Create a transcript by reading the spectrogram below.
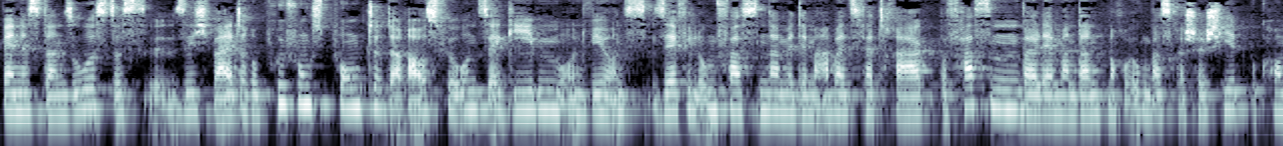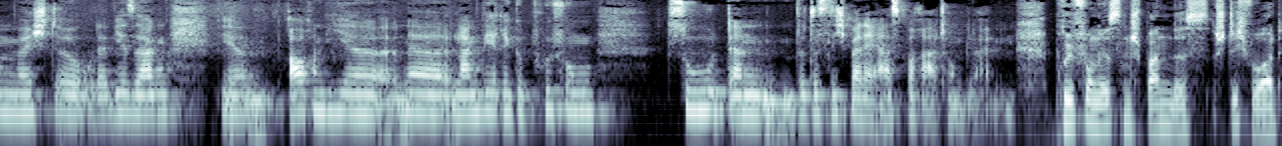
Wenn es dann so ist, dass sich weitere Prüfungspunkte daraus für uns ergeben und wir uns sehr viel umfassender mit dem Arbeitsvertrag befassen, weil der Mandant noch irgendwas recherchiert bekommen möchte oder wir sagen, wir brauchen hier eine langwierige Prüfung zu, dann wird es nicht bei der Erstberatung bleiben. Prüfung ist ein spannendes Stichwort.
